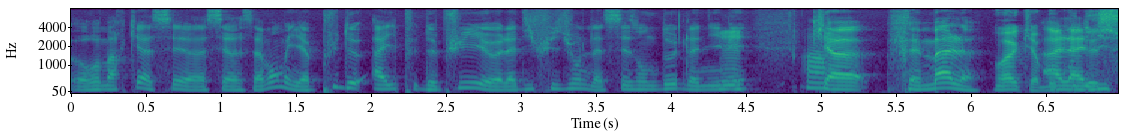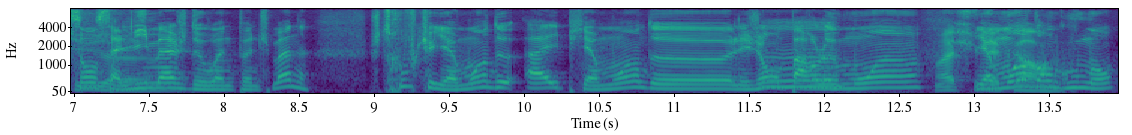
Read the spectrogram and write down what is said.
remarqué assez, assez récemment, mais il y a plus de hype depuis euh, la diffusion de la saison 2 de l'animé Mm. qui a fait mal Ouais, qui a à la déçu, licence, à l'image de One Punch Man. Je trouve qu'il y a moins de hype, il y a moins de. Les gens en Mm. parlent moins. Ouais, Il y a moins d'engouement.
